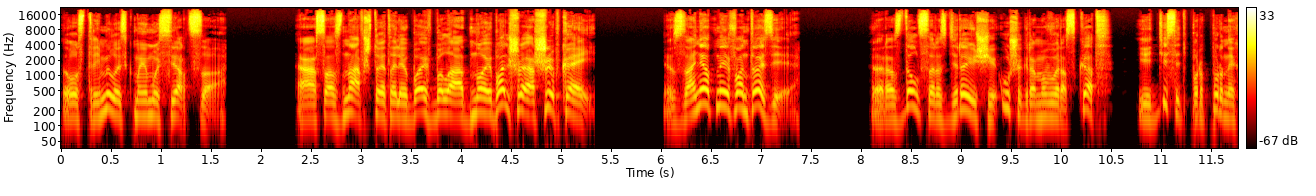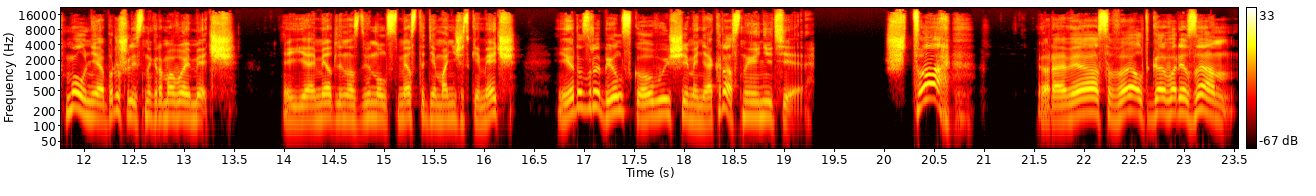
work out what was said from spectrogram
устремилась к моему сердцу. Осознав, что эта любовь была одной большой ошибкой! Занятные фантазии! Раздался раздирающий уши громовой раскат, и десять пурпурных молний обрушились на громовой меч. Я медленно сдвинул с места демонический меч и разрубил сковывающие меня красные нити. «Что?» «Равиас Велт Гаваризан!»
